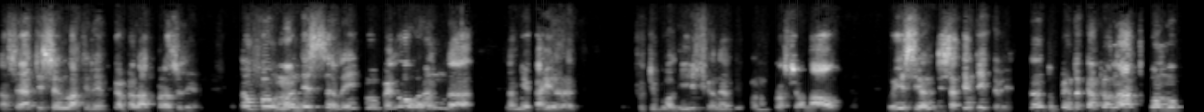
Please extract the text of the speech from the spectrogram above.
tá certo? E sendo artilheiro do Campeonato Brasileiro. Então foi um ano excelente, foi o melhor ano na minha carreira futebolística, né, como profissional, foi esse ano de 73. Tanto o pentacampeonato como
